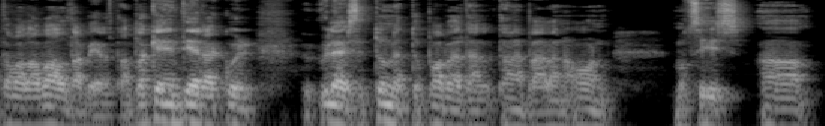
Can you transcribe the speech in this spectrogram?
tavallaan valtavirtaan. Toki en tiedä, kuin yleisesti tunnettu Pavel tänä päivänä on, mutta siis uh,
